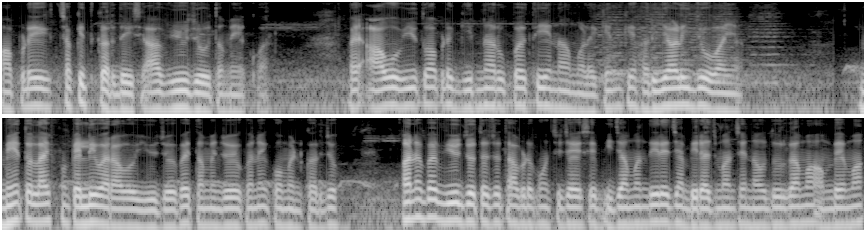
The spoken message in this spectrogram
આપણે ચકિત કરી દઈએ છે આ વ્યૂ જો તમે એકવાર. ભાઈ, આવો વ્યૂ તો આપણે ગિરનાર ઉપરથી ના મળે. કેમ કે હરિયાળી જો અહીંયા. મેં તો લાઈફમાં પહેલી વાર આવો વ્યૂ જોયો. ભાઈ, તમે જોયો કે નહીં કોમેન્ટ કરજો. અને ભાઈ વ્યૂ જોતાં જોતાં આપણે પહોંચી જઈએ છીએ બીજા મંદિરે, જ્યાં બિરાજમાન છે નવદુર્ગામાં, અંબેમાં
